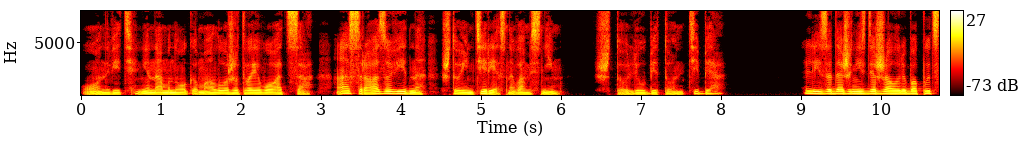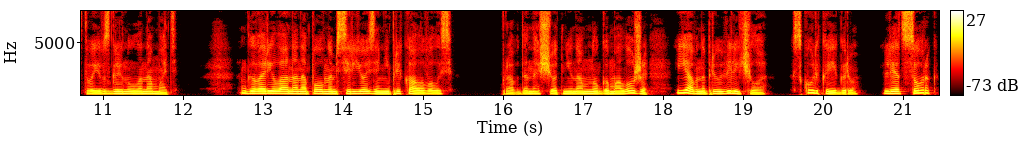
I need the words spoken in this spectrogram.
Он ведь не намного моложе твоего отца, а сразу видно, что интересно вам с ним, что любит он тебя. Лиза даже не сдержала любопытства и взглянула на мать. Говорила она на полном серьезе, не прикалывалась. Правда, насчет не намного моложе явно преувеличила. Сколько Игорю? Лет сорок?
